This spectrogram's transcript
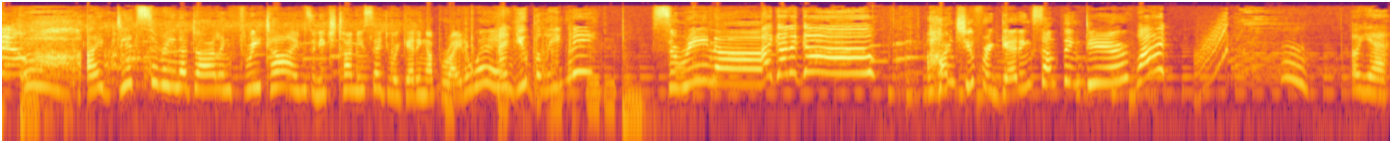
film? I did, Serena, darling, three times, and each time you said you were getting up right away. And you believe me? Serena! I gotta go! Aren't you forgetting something, dear? What? Hmm. Oh yeah.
